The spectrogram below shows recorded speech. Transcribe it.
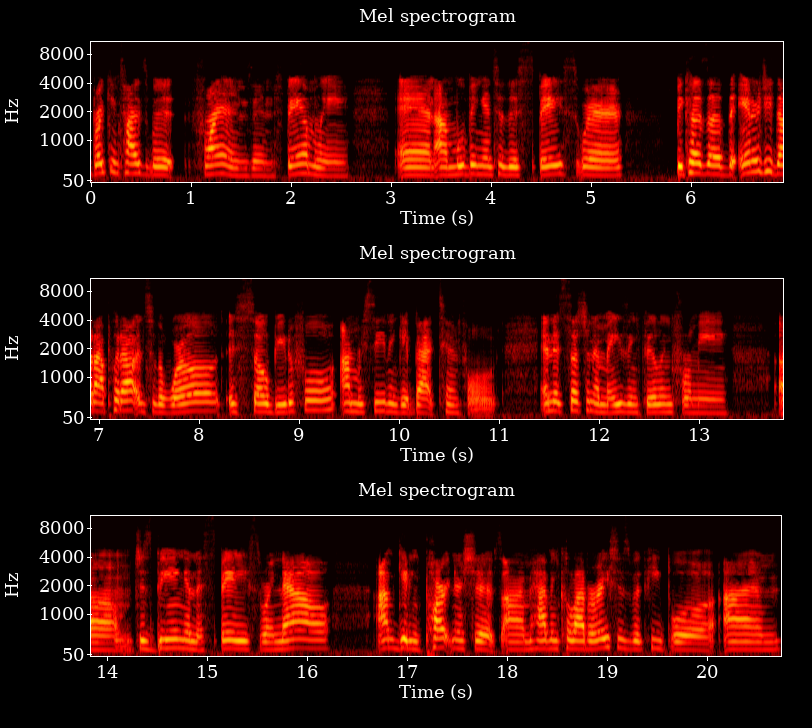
breaking ties with friends and family and I'm moving into this space where because of the energy that I put out into the world is so beautiful, I'm receiving it back tenfold. And it's such an amazing feeling for me. um, just being in this space where now I'm getting partnerships. I'm having collaborations with people. I'm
